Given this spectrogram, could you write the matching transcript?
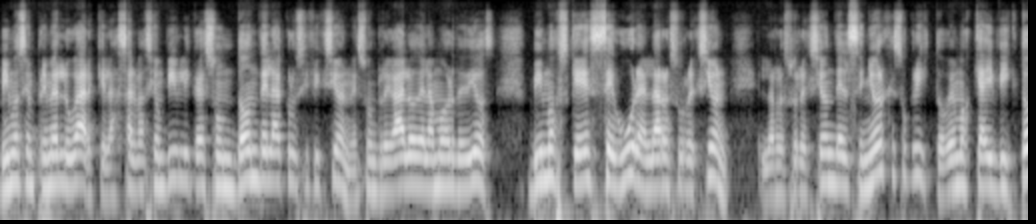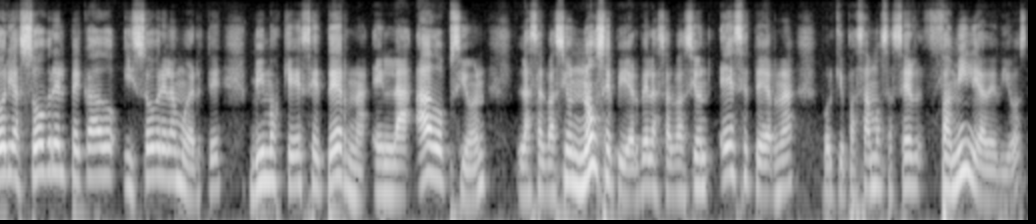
Vimos en primer lugar que la salvación bíblica es un don de la crucifixión, es un regalo del amor de Dios. Vimos que es segura en la resurrección, en la resurrección del Señor Jesucristo. Vemos que hay victoria sobre el pecado y sobre la muerte. Vimos que es eterna en la adopción. La salvación no se pierde, la salvación es eterna porque pasamos a ser familia de Dios.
